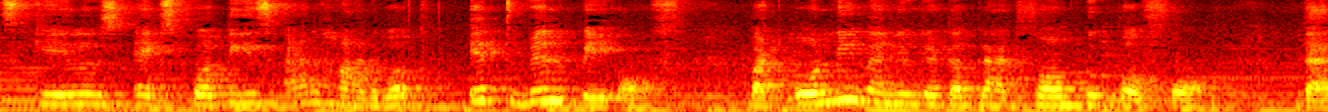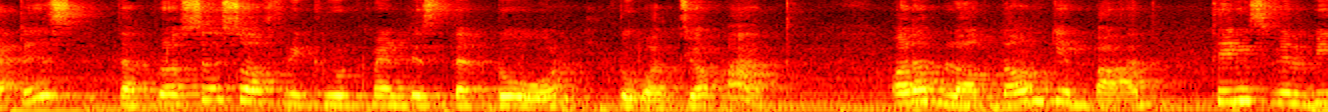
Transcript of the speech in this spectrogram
skills, expertise, and hard work, it will pay off, but only when you get a platform to perform. That is, the process of recruitment is the door towards your path. और अब लॉकडाउन के बाद things will be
